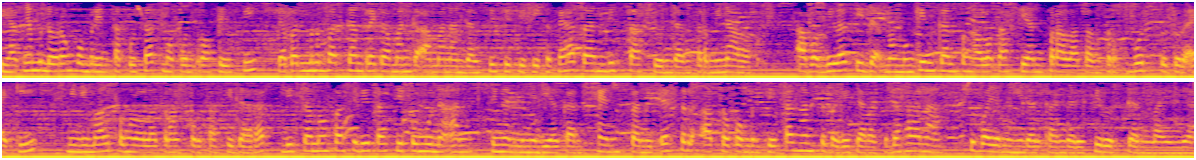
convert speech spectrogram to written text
Pihaknya mendorong pemerintah pusat maupun provinsi dapat menempatkan rekaman keamanan dan CCTV kesehatan di stasiun dan terminal. Apabila tidak memungkinkan pengalokasian peralatan tersebut, tutur Eki, minimal pengelola transportasi darat bisa memfasilitasi penggunaan dengan menyediakan hand sanitizer atau pembersih tangan sebagai cara sederhana supaya menghindarkan dari virus dan lainnya.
